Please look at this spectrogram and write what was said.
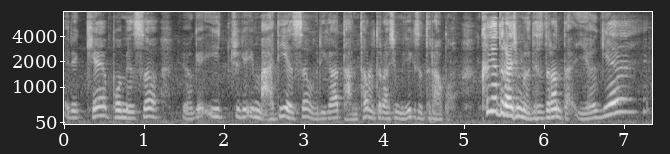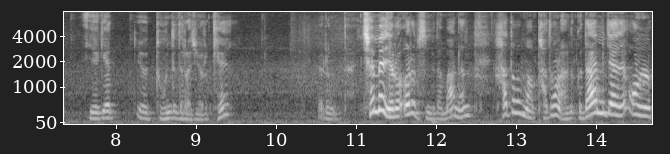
이렇게 보면서 여기 이쪽에 이 마디에서 우리가 단타로 들어가시면 여기서 들어가고 크게 들어가시면 어디서 들어간다? 여기에 여기에 두 군데 들어가죠. 이렇게. 여러분들. 처음에 여러 어렵습니다만은 하다 보면 파동을 아는. 그 다음에 이제 오늘,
